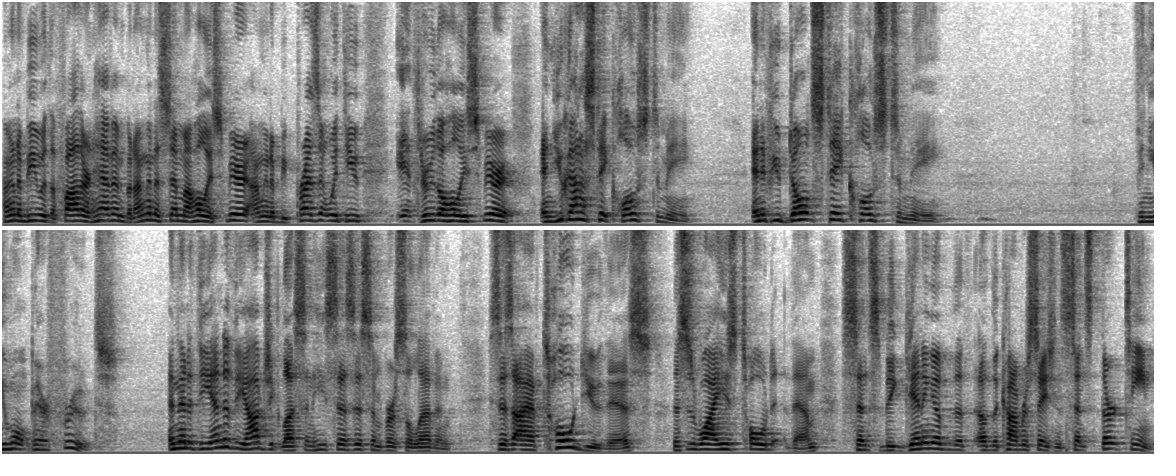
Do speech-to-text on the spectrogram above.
I'm going to be with the Father in heaven, but I'm going to send my Holy Spirit. I'm going to be present with you eh, through the Holy Spirit. And you got to stay close to me. And if you don't stay close to me, then you won't bear fruit. And then at the end of the object lesson, he says this in verse 11. He says, I have told you this. This is why he's told them since the beginning of the, of the conversation, since 13.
